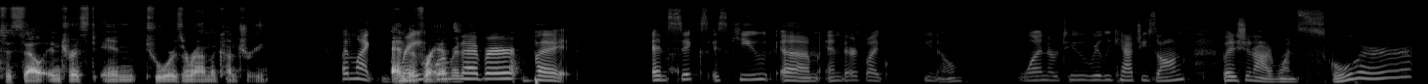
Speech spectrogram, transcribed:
to sell interest in tours around the country And like their great or whatever, but and six is cute. Um, and there's like, you know, one or two really catchy songs, but it should not have won score.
